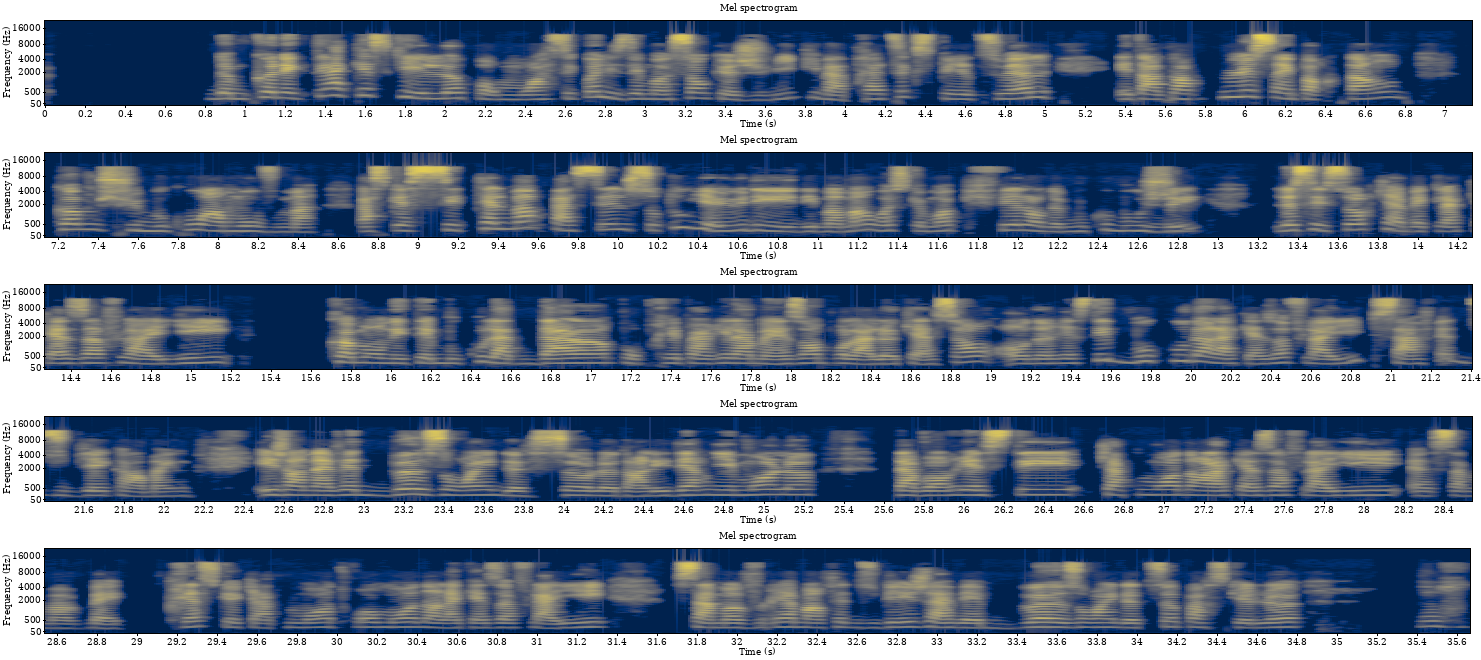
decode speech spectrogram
de me connecter à qu'est-ce qui est là pour moi, c'est quoi les émotions que je vis, puis ma pratique spirituelle est encore plus importante comme je suis beaucoup en mouvement. Parce que c'est tellement facile, surtout il y a eu des, des moments où est-ce que moi puis Phil, on a beaucoup bougé. Là, c'est sûr qu'avec la Casa Flyer, comme on était beaucoup là-dedans pour préparer la maison pour la location, on a resté beaucoup dans la Casa Flyer, puis ça a fait du bien quand même. Et j'en avais besoin de ça là, dans les derniers mois, là, d'avoir resté quatre mois dans la Casa Flyer. Euh, ça m'a ben, presque quatre mois, trois mois dans la Casa Flyer. Ça m'a vraiment fait du bien. J'avais besoin de ça parce que là,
